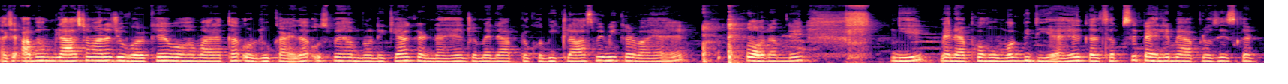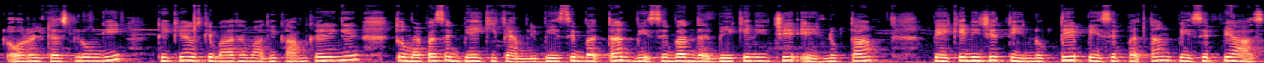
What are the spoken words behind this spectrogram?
अच्छा अब हम लास्ट हमारा जो वर्क है वो हमारा था उर्दू कायदा उसमें हम लोगों ने क्या करना है जो मैंने आप लोग को अभी क्लास में भी करवाया है और हमने ये मैंने आपको होमवर्क भी दिया है। कल सबसे पहले मैं आप लोगों से इसका औरल टेस्ट लूँगी, ठीक है? उसके बाद हम आगे काम करेंगे। तो हमारे पास है बे की फैमिली। बे से बतख बे से बंदर, बे के नीचे एक नुक्ता पे के नीचे तीन नुक्ते पे से पतंग पे से प्यास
